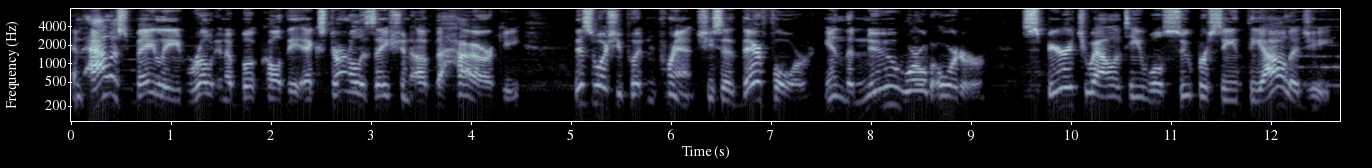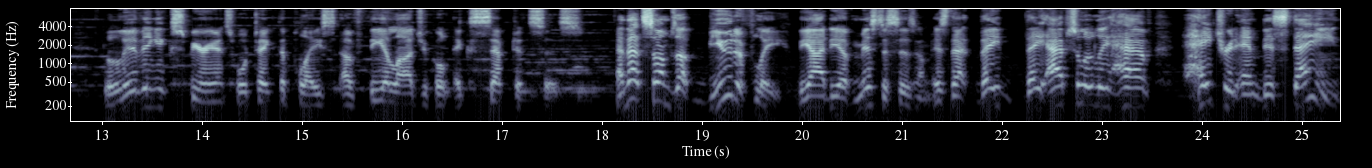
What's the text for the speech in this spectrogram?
And Alice Bailey wrote in a book called The Externalization of the Hierarchy. This is what she put in print. She said, Therefore, in the New World Order, Spirituality will supersede theology. Living experience will take the place of theological acceptances. And that sums up beautifully the idea of mysticism is that they they absolutely have hatred and disdain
